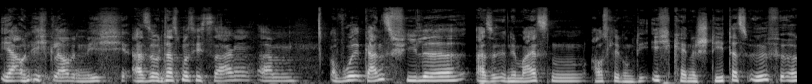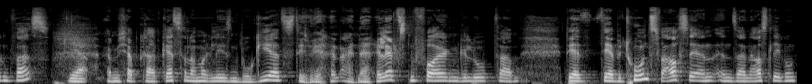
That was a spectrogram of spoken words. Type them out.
Ja, und ich glaube nicht. Also, und das muss ich sagen, ähm, obwohl ganz viele, also in den meisten Auslegungen, die ich kenne, steht das Öl für irgendwas. Ja. Ähm, ich habe gerade gestern noch mal gelesen, Bogiaz, den wir in einer der letzten Folgen gelobt haben, der, der betont zwar auch sehr in, in seiner Auslegung,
